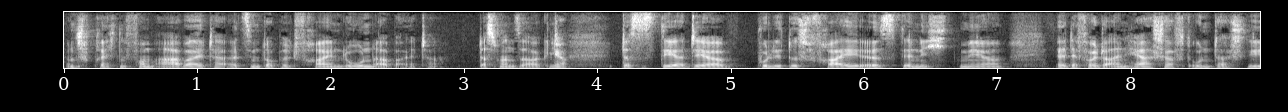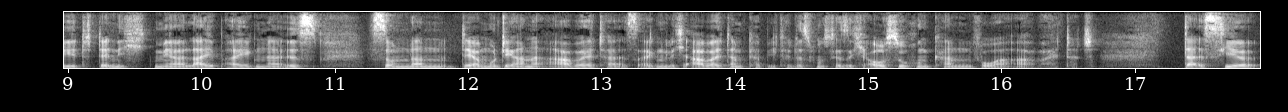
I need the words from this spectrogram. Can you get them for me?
und sprechen vom Arbeiter als dem doppelt freien Lohnarbeiter dass man sagt, ja. das ist der, der politisch frei ist, der nicht mehr äh, der feudalen Herrschaft untersteht, der nicht mehr Leibeigener ist, sondern der moderne Arbeiter ist eigentlich Arbeiter im Kapitalismus, der sich aussuchen kann, wo er arbeitet da ist hier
